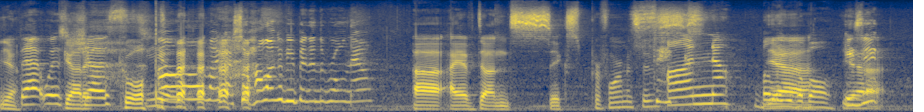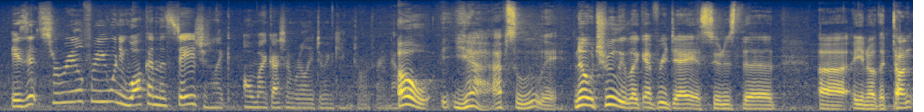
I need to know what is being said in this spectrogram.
yeah. That was Got just it. cool. you. Oh my gosh! So how long have you been in the role now? Uh, I have done six performances. Six. Unbelievable. Yeah. Is it? Is it surreal for you when you walk on the stage? You're like, oh my gosh, I'm really doing King George right now. Oh yeah, absolutely. No, truly, like every day, as soon as the uh, you know, the dun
